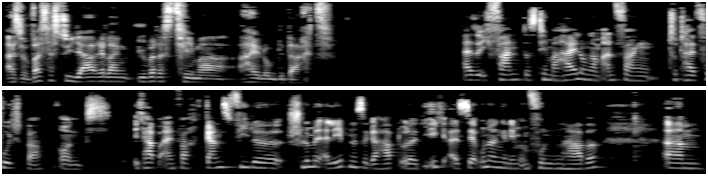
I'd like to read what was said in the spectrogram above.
also was hast du jahrelang über das Thema Heilung gedacht? Also ich fand das Thema Heilung am Anfang total furchtbar und ich habe einfach ganz viele schlimme Erlebnisse gehabt oder die ich als sehr unangenehm empfunden habe. Ähm,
